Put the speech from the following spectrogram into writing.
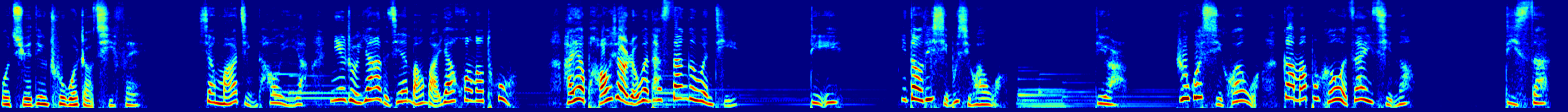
我决定出国找齐飞，像马景涛一样捏住鸭的肩膀，把鸭晃到吐，还要咆哮着问他三个问题：第一，你到底喜不喜欢我？第二，如果喜欢我，干嘛不和我在一起呢？第三，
